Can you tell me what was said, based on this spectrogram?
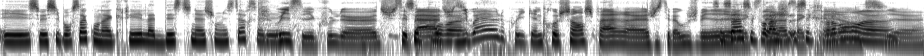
Et c'est aussi pour ça qu'on a créé la destination mystère. Oui, c'est cool. euh, tu sais pas, pour, tu euh, dis ouais, le week-end prochain, je pars, euh, je sais pas où je vais. C'est ça, euh, c'est vraiment, euh, euh,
